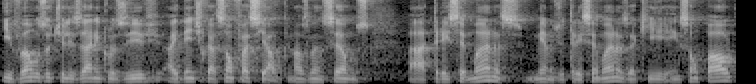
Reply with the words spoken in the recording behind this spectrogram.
e vamos utilizar, inclusive, a identificação facial, que nós lançamos há três semanas, menos de três semanas, aqui em São Paulo,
